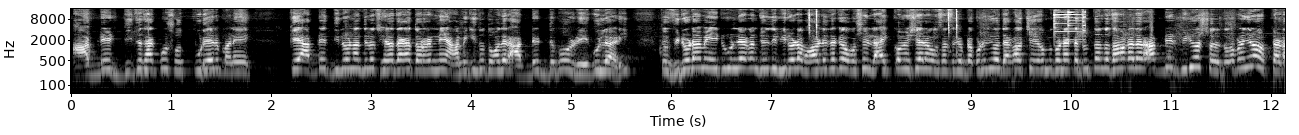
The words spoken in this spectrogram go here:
আপডেট দিতে থাকব সোদপুরের মানে কে আপডেট দিল না দিল সেটা দেখার দরকার নেই। আমি কিন্তু তোমাদের আপডেট দেবো রেগুলারই তো ভিডিওটা আমি এইটুকু রাখলাম। যদি ভিডিওটা ভালো লাগে থাকে, অবশ্যই লাইক কমেন্ট শেয়ার এবং সাবস্ক্রাইবটা করে দিও। দেখা হচ্ছে এরকম কোনো একটা দুর্দান্ত ধামাকাদার আপডেট ভিডিওর সাথে তোমরা জানো টাটা।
